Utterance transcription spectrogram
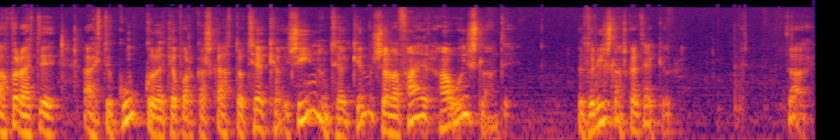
Okkur ætti, ætti Google ekki að borga skatt á tekjum, sínum tekjum sem það fær á Íslandi? Þetta eru íslenska tekjur. Það er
